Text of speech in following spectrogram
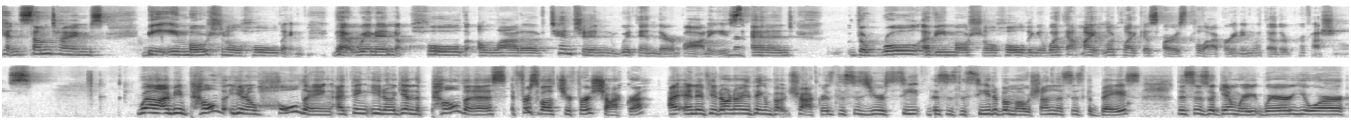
can sometimes be emotional holding, that women hold a lot of tension within their bodies yes. and the role of emotional holding and what that might look like as far as collaborating with other professionals. Well, I mean, pelvic, you know, holding, I think, you know, again, the pelvis, first of all, it's your first chakra. I, and if you don't know anything about chakras, this is your seat. This is the seat of emotion. This is the base. This is again where where your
